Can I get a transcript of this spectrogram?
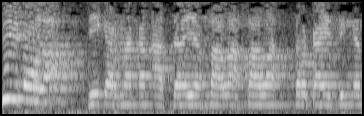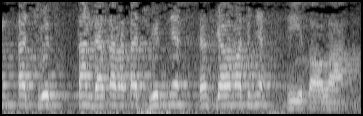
Ditolak dikarenakan ada yang salah-salah terkait dengan tajwid, tanda-tanda tajwidnya dan segala macamnya ditolak.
